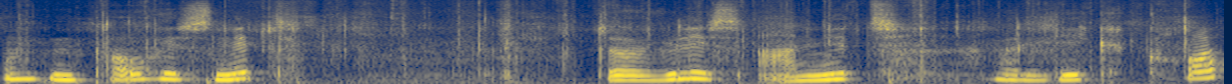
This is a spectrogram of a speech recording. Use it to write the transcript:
unten brauche ich es nicht. Da will ich es auch nicht, ich gerade.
